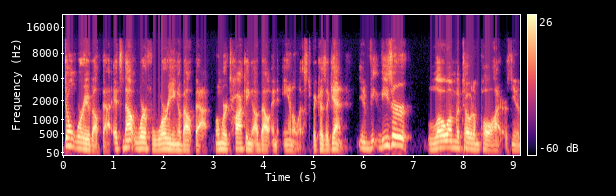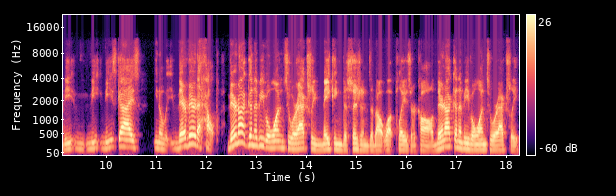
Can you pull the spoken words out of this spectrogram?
Don't worry about that. It's not worth worrying about that when we're talking about an analyst because again, you know, these are low on the totem pole hires. You know, these guys you know, they're there to help. They're not going to be the ones who are actually making decisions about what plays are called. They're not going to be the ones who are actually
